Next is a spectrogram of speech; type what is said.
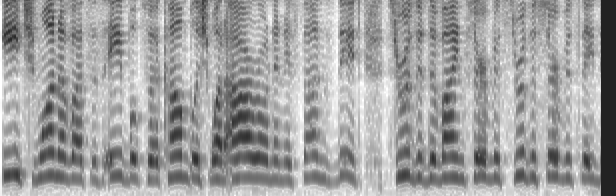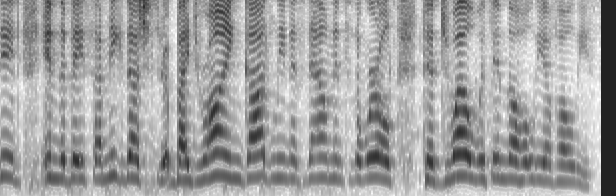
Each one of us is able to accomplish what Aaron and his sons did through the divine service, through the service they did in the Beis Hamikdash by drawing godliness down into the world to dwell within the Holy of Holies.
